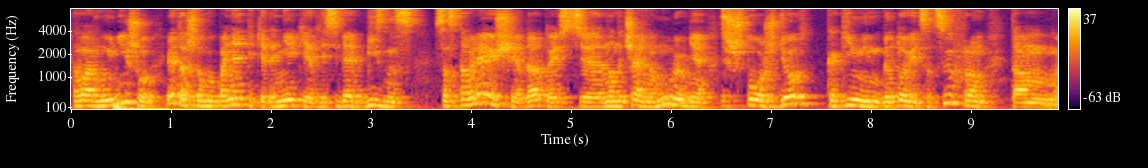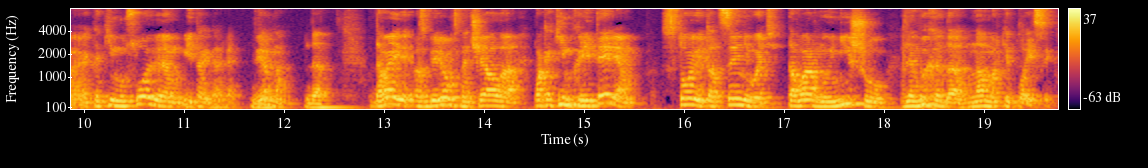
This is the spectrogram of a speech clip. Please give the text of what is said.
товарную нишу? Это чтобы понять какие-то некие для себя бизнес-составляющие, да, то есть э, на начальном уровне, что ждет, каким им готовиться цифрам, там, э, каким условиям и так далее. Верно? Да. Давай разберем сначала, по каким критериям стоит оценивать товарную нишу для выхода на маркетплейсы.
